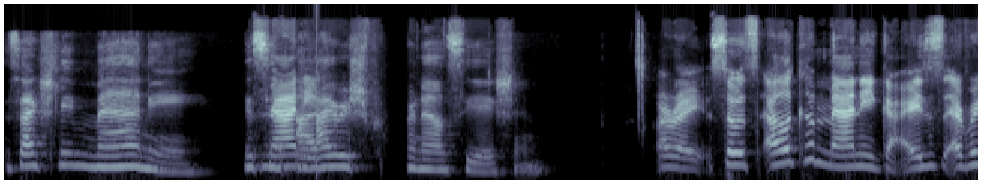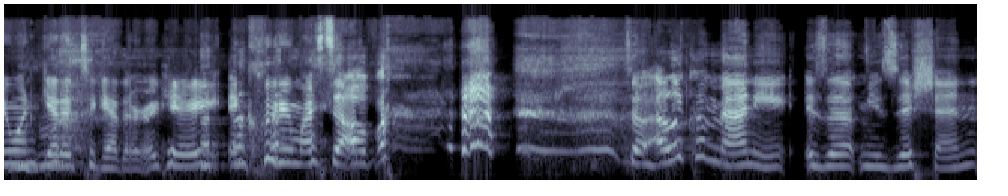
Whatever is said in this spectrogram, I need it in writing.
It's actually Manny. It's Manny. an Irish pronunciation. All right. So it's Elika Mahony, guys. Everyone get it mm-hmm. together, okay? Including myself. so Elika Mahony is a musician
